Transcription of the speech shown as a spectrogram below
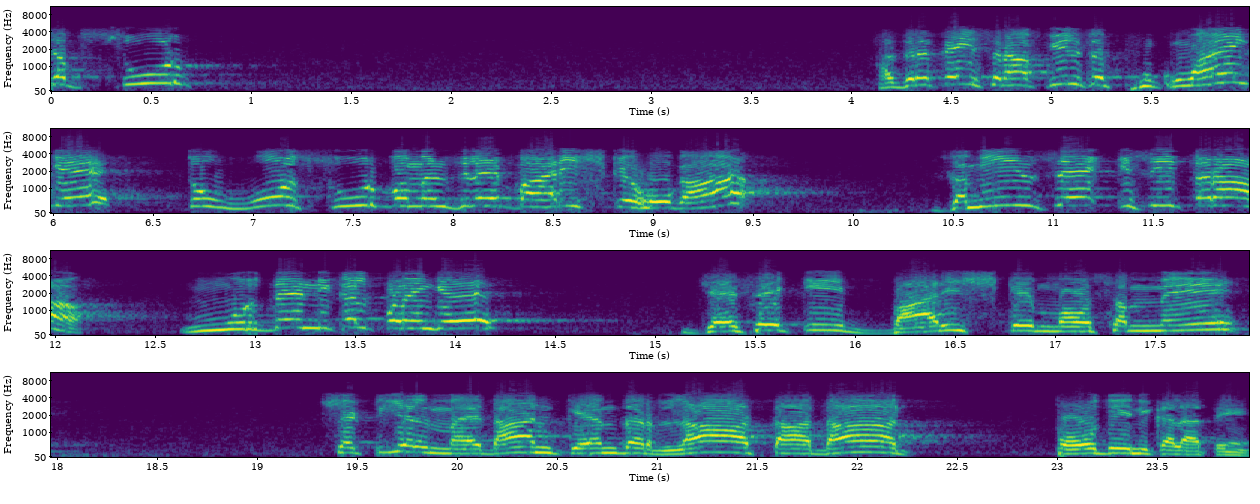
جب سور حضرت اسرافیل سے پھنکوائیں گے تو وہ سور بمنزل بارش کے ہوگا، زمین سے اسی طرح مردے نکل پڑیں گے، جیسے کہ بارش کے موسم میں چٹیل میدان کے اندر لا تعداد پودے نکل آتے ہیں۔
